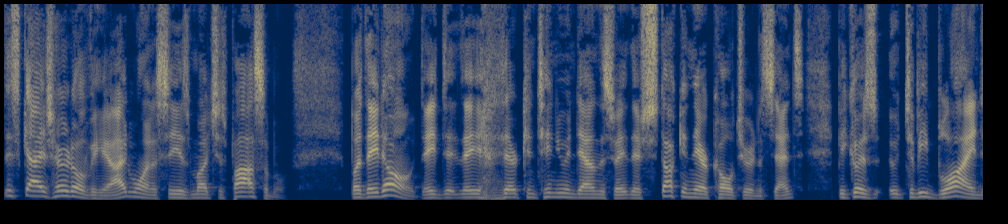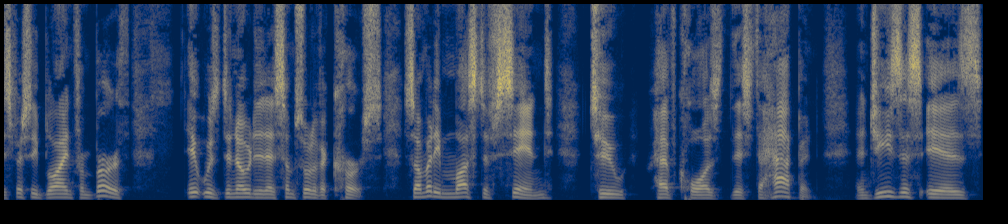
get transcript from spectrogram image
this guy's hurt over here. I'd want to see as much as possible. But they don't. They they they're continuing down this way. They're stuck in their culture in a sense because uh, to be blind, especially blind from birth, it was denoted as some sort of a curse. Somebody must have sinned to have caused this to happen. And Jesus is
